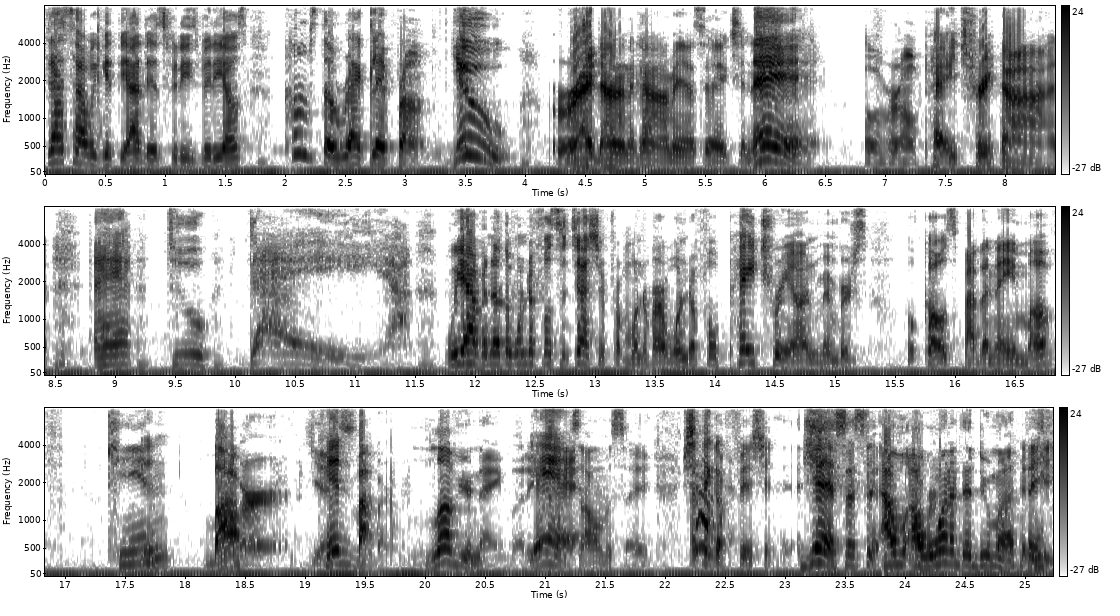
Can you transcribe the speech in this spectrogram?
That's how we get the ideas for these videos. Comes directly from you, right down in the comment section and over on Patreon. And today, we have another wonderful suggestion from one of our wonderful Patreon members who goes by the name of Ken, Ken Bobber. Yes. Ken Bobber. love your name, buddy. Yeah. That's all I'm gonna say. I think of fishing. Yes, that's it. I, I wanted to do my thing.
